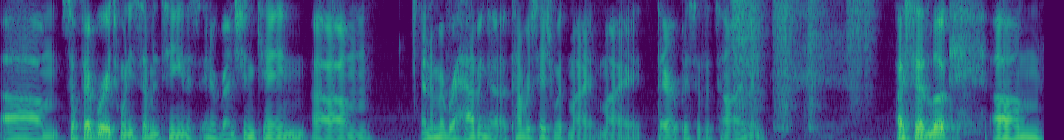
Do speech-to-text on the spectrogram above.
Um, so February 2017, this intervention came, um, and I remember having a, a conversation with my my therapist at the time, and I said, "Look, um,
